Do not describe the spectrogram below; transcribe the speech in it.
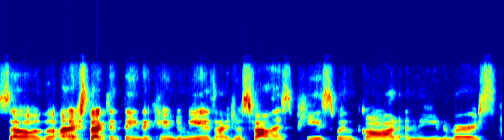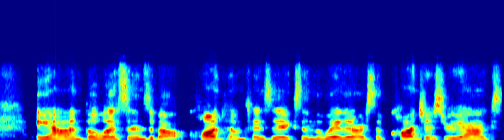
So, the unexpected thing that came to me is I just found this peace with God and the universe and the lessons about quantum physics and the way that our subconscious reacts,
